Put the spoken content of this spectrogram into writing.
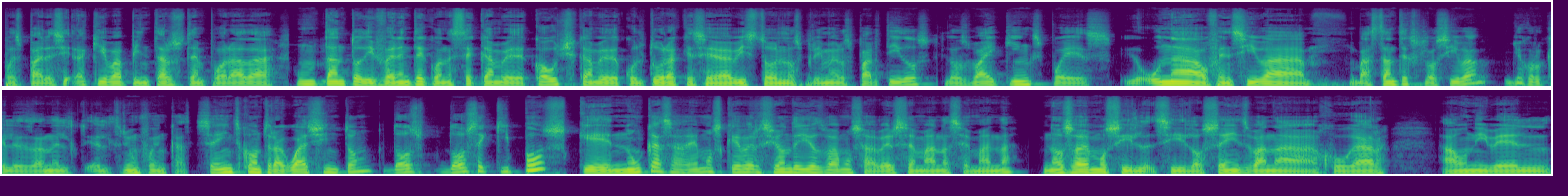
pues pareciera que iba a pintar su temporada un tanto diferente con este cambio de coach, cambio de cultura que se había visto en los primeros partidos. Los Vikings, pues una ofensiva bastante explosiva. Yo creo que les dan el, triunfo en casa. Saints contra Washington. Dos, dos, equipos que nunca sabemos qué versión de ellos vamos a ver semana a semana. No sabemos si, si los Saints van a jugar a un nivel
